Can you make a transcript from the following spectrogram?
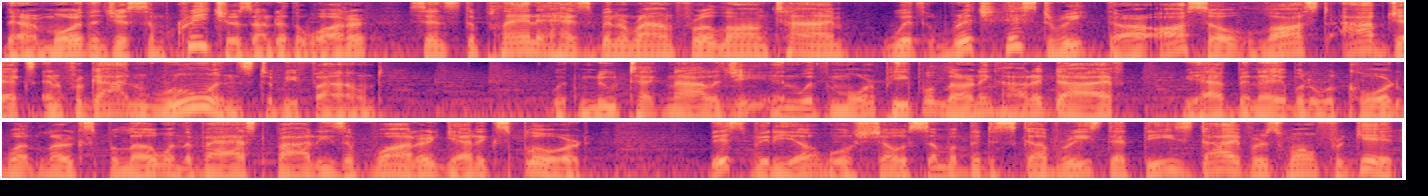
There are more than just some creatures under the water. Since the planet has been around for a long time, with rich history, there are also lost objects and forgotten ruins to be found. With new technology and with more people learning how to dive, we have been able to record what lurks below in the vast bodies of water yet explored. This video will show some of the discoveries that these divers won't forget.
